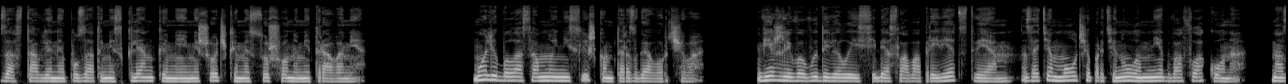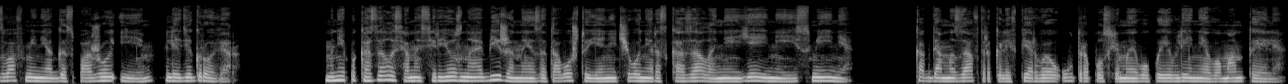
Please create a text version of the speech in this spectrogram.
заставленной пузатыми склянками и мешочками с сушеными травами, Молли была со мной не слишком-то разговорчива. Вежливо выдавила из себя слова приветствия, затем молча протянула мне два флакона, назвав меня госпожой и леди Гровер. Мне показалось, она серьезно обижена из-за того, что я ничего не рассказала ни ей, ни Исмине, когда мы завтракали в первое утро после моего появления в Амантеле.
